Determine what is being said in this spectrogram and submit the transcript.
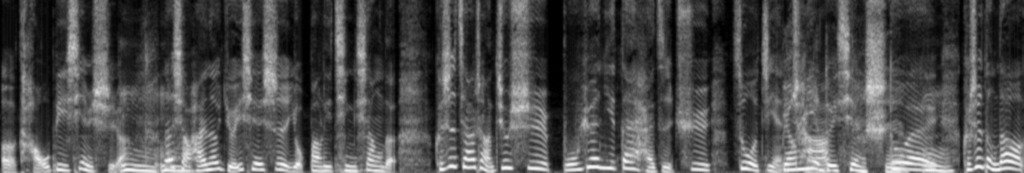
呃逃避现实啊。那小孩呢，有一些是有暴力倾向的，可是家长就是不愿意带孩子去做检查，不要面对现实。对，可是等到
